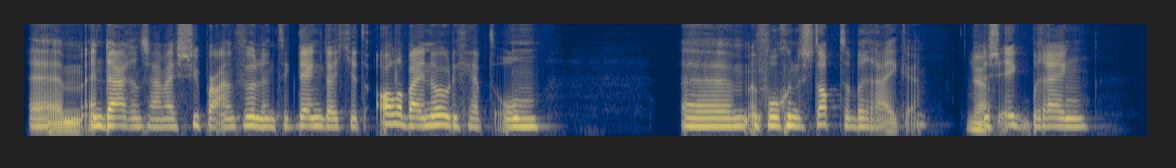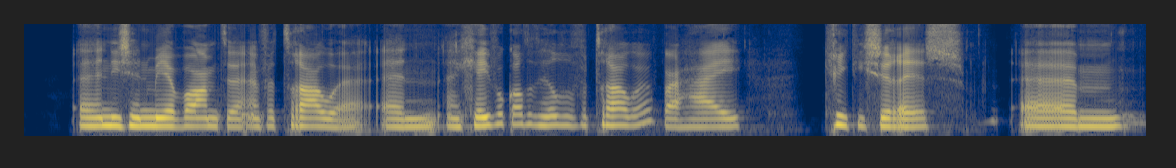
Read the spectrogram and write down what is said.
Um, en daarin zijn wij super aanvullend. Ik denk dat je het allebei nodig hebt om um, een volgende stap te bereiken. Ja. Dus ik breng uh, in die zin meer warmte en vertrouwen. En, en geef ook altijd heel veel vertrouwen. Waar hij kritischer is, um,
